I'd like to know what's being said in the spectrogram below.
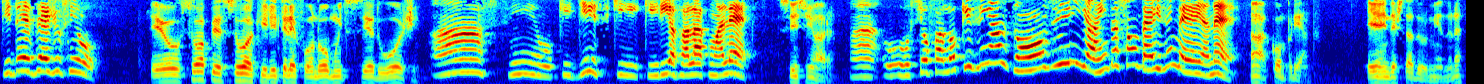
Que deseja o senhor? Eu sou a pessoa que lhe telefonou muito cedo hoje. Ah, sim, o que disse que queria falar com Alex? Sim, senhora. Ah, o, o senhor falou que vinha às 11 e ainda são 10 e meia, né? Ah, compreendo. Ele ainda está dormindo, né?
